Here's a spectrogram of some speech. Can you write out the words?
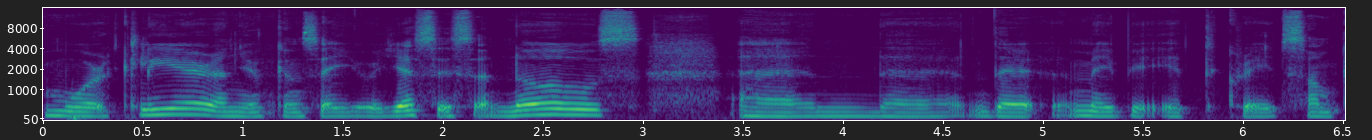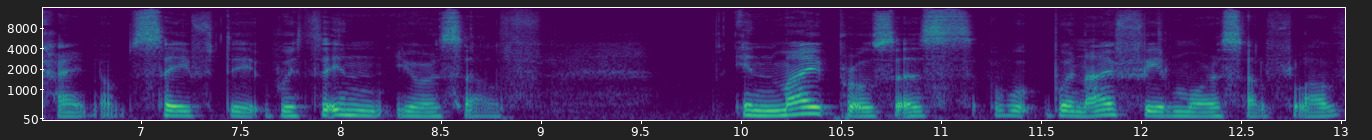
more clear and you can say your yeses and nos, and uh, there, maybe it creates some kind of safety within yourself. In my process, when I feel more self love,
